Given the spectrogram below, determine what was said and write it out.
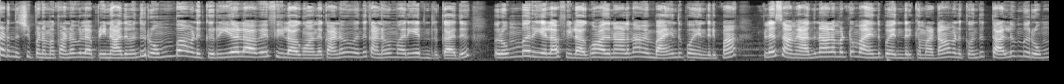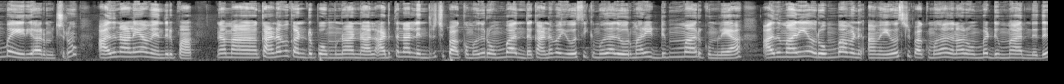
நடந்துச்சு இப்போ நம்ம கனவுல அப்படின்னு? அது வந்து ரொம்ப அவனுக்கு ரியலாகவே ஃபீல் ஆகும். அந்த கனவு வந்து கனவு மாதிரியே இருந்திருக்காது. ரொம்ப ரியலாக ஃபீல் ஆகும். அதனால தான் அவன் பயந்து போய் எழுந்திரிப்பான் ப்ளஸ் அவன் அதனால மட்டும் பயந்து போய் எழுந்திரிக்க மாட்டான். அவனுக்கு வந்து தழும்பு ரொம்ப எரிய ஆரம்பிச்சிடும் அதனாலே அவன் எழுந்திருப்பான் நம்ம கனவு கண்டிருப்போம் முன்னாடி நாள் அடுத்த நாள் எந்திரிச்சு பார்க்கும்போது ரொம்ப அந்த கனவை யோசிக்கும் போது அது ஒரு மாதிரி டிம்மாக இருக்கும் இல்லையா? அது மாதிரியே ரொம்ப அவன் அவன் யோசிச்சு பார்க்கும்போது அதெல்லாம் ரொம்ப டிம்மாக இருந்தது.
